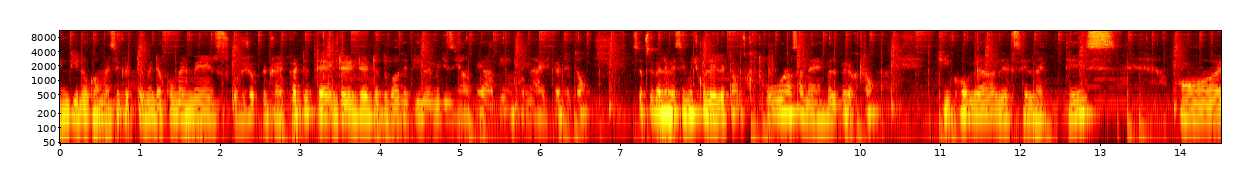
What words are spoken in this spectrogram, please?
इन तीनों को हम ऐसे करते हैं डॉक्यूमेंट में फोटोशॉप पे ड्रैग कर देते हैं। इंटर इंटर इंटर दबा देते तीनों इमेजेस यहाँ पे आ गई इनको मैं हाइड कर देता हूँ। सबसे पहले मैं इस इमेज को ले लेता हूँ, इसको थोड़ा सा मैं एंगल पर रखता हूँ। ठीक हो गया लेट से लाइक दिस और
